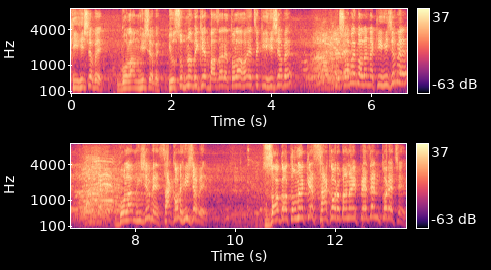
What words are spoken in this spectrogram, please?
কি হিসেবে? গোলাম হিসেবে। ইউসুফ নবীকে বাজারে তোলা হয়েছে কি হিসাবে? সবাই বলে না, কি হিসেবে? গোলাম হিসেবে চাকর হিসেবে। জগৎ ওনাকে চাকর বানায় প্রেজেন্ট করেছে।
